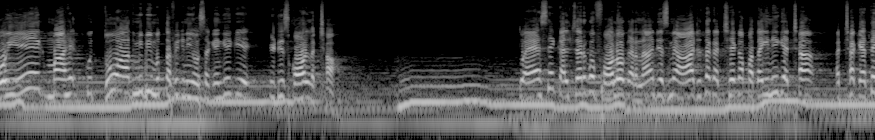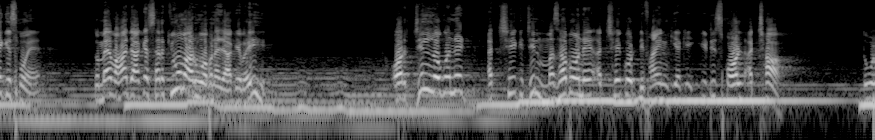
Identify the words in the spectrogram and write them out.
कोई एक माहिर कोई दो आदमी भी मुत्तफिक नहीं हो सकेंगे कि इट इज़ कॉल्ड अच्छा तो ऐसे कल्चर को फॉलो करना जिसमें आज तक अच्छे का पता ही नहीं कि अच्छा अच्छा कहते किसको है। तो मैं वहाँ जाके सर क्यों मारूं अपना जाके भाई? और जिन लोगों ने अच्छे के, जिन मजहबों ने अच्छे को डिफाइन किया कि इट इज़ कॉल्ड अच्छा तो वो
